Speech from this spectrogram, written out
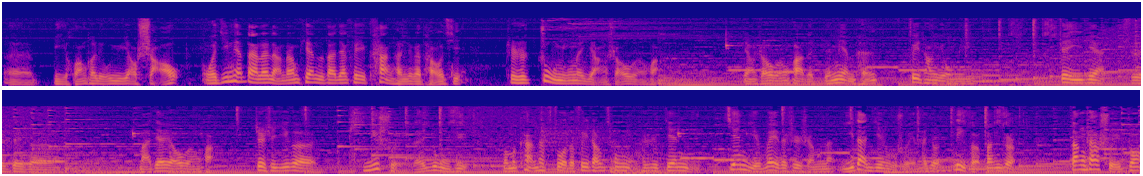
呃，比黄河流域要少。我今天带来两张片子，大家可以看看这个陶器。这是著名的仰韶文化。仰韶文化的人面盆非常有名，这一件是这个马家窑文化，这是一个提水的用具。我们看它做的非常聪明，它是尖底，尖底为的是什么呢？一旦进入水，它就立刻翻个儿。当它水装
